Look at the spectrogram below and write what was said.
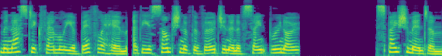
Monastic family of Bethlehem, at the Assumption of the Virgin and of Saint Bruno Spatiamentum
